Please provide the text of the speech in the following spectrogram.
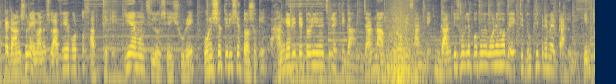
একটা গান শুনে মানুষ লাফিয়ে পড়তো ছাদ থেকে। কি এমন ছিল সেই সুরে? উনিশশো তিরিশের দশকে হাঙ্গেরিতে তৈরি হয়েছিল একটি গান, যার নাম গ্লোমি সানডে। গানটি শুনলে প্রথমে মনে হবে একটি দুঃখী প্রেমের কাহিনী, কিন্তু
